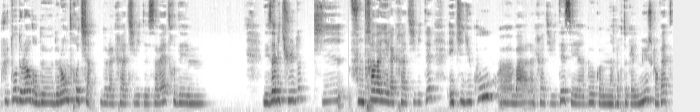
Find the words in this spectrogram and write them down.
plutôt de l'ordre de, l'entretien de la créativité. Ça va être des, des habitudes qui font travailler la créativité et qui du coup, euh, bah la créativité c'est un peu comme n'importe quel muscle en fait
